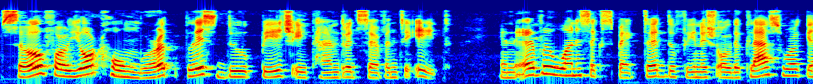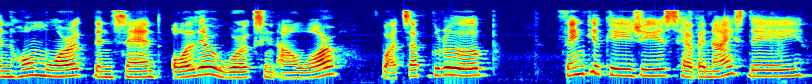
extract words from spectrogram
So for your homework, please do page 878. And everyone is expected to finish all the classwork and homework, then send all their works in our WhatsApp group. Thank you, KGs. Have a nice day.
